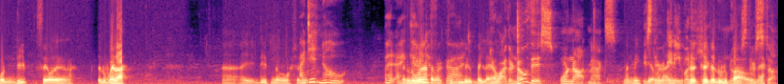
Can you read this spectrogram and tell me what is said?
คนที่เซลเลยนะจะรู้ไหมล่ะอ่า I did know ฉัน I did know, but I ฉันรู้ kind นะ of แต่ว่าฉัน forgot. ลืมไปแล้ว You either know this or not, Max. มันไม่เกี่ Is ยวว่า there นาย anybody เธอเธอ here จะรู้ who หรือเปล่า knows their แม็ก stuff?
